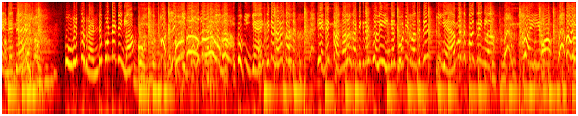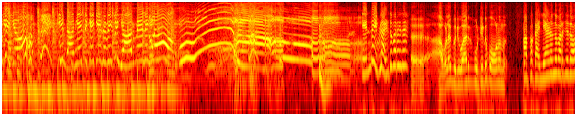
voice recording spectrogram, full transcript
என்னது உங்களுக்கு ரெண்டு பொண்டாட்டிங்களா அதெல்லாம் இந்த ஊர்ல நடக்காது. என்கிட்ட நடக்காது என்ன கண்ணாலம் கட்டிக்கிறேன்னு சொல்லி இங்க கூட்டிட்டு வந்துட்டு ஏமாத்த பாக்குறீங்களா ஐயோ ஐயோ இந்த அநியாயத்தை கேட்க இந்த வீட்டுல யாருமே இல்லைங்களா എന്താ ഇവള് അഴുതു പറയുന്നേ ഏഹ്, അവളെ ഗുരുവാർക്ക് കൂട്ടിട്ട് പോകണമെന്ന് അപ്പൊ കല്യാണം എന്ന് പറഞ്ഞതോ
